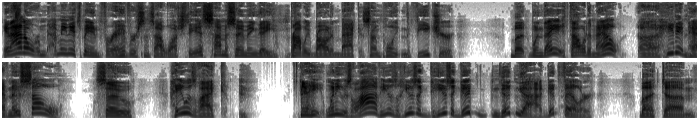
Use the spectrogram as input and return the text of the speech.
And I don't, I mean, it's been forever since I watched this. I'm assuming they probably brought him back at some point in the future. But when they thawed him out, uh, he didn't have no soul. So he was like, you know, he, when he was alive, he was, he was a, he was a good, good guy, good feller. But, um,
